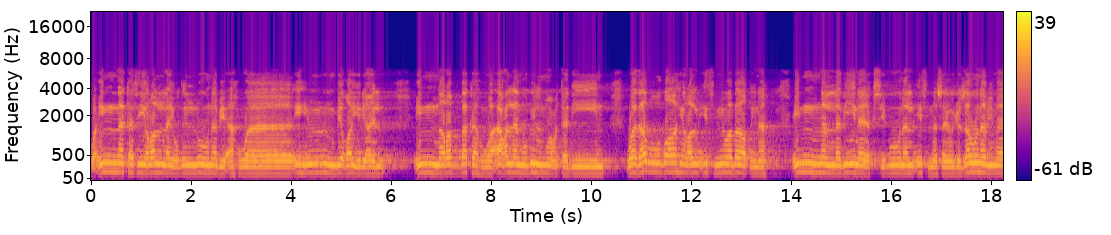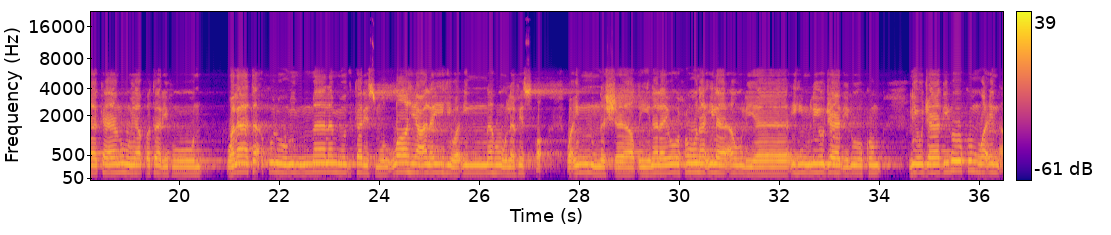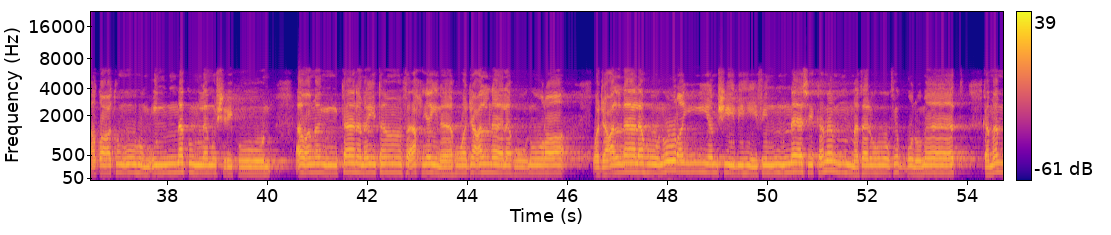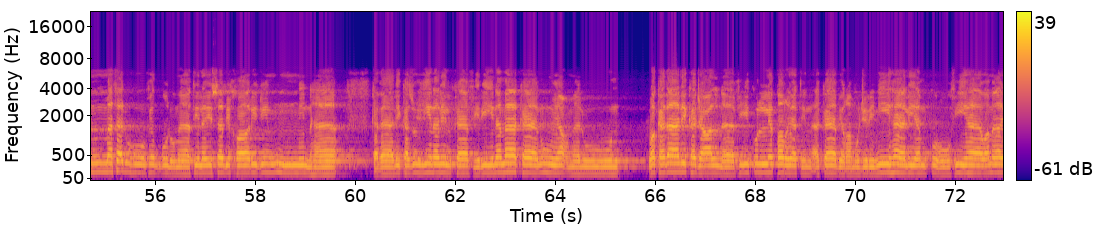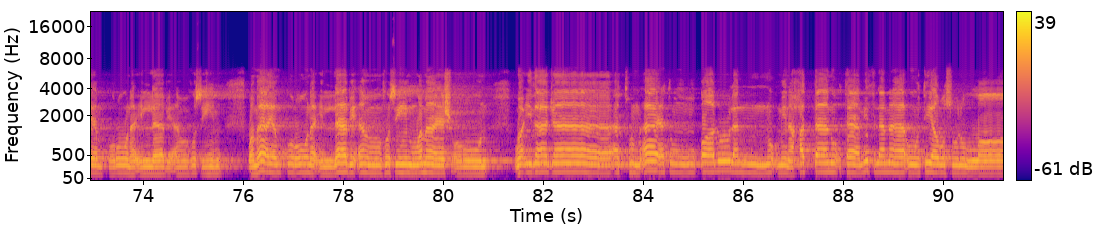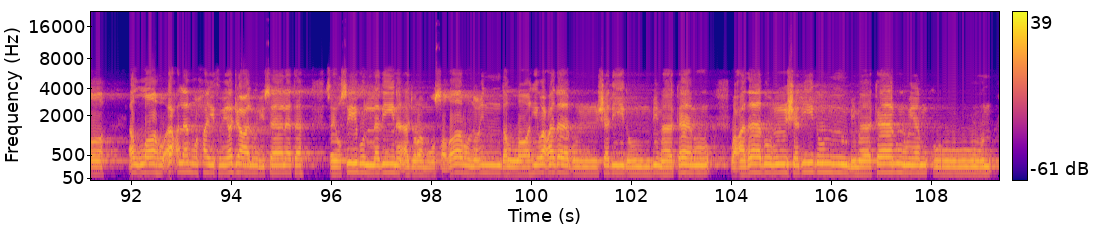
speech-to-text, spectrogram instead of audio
وإن كثيرا ليضلون بأهوائهم بغير علم. إن ربك هو أعلم بالمعتدين. وذروا ظاهر الإثم وباطنه. إن الذين يكسبون الإثم سيجزون بما كانوا يقترفون. ولا تأكلوا مما لم يذكر اسم الله عليه وإنه لفسق. وان الشياطين ليوحون إلى اوليائهم ليجادلوكم ليجادلوكم وان اطعتموهم انكم لمشركون اومن كان ميتا فاحييناه وجعلنا له نورا وجعلنا له نورا يمشي به في الناس كمن مثله في الظلمات كمن مثله في الظلمات ليس بخارج منها. كذلك زين للكافرين ما كانوا يعملون. وكذلك جعلنا في كل قرية أكابر مجرميها ليمكروا فيها وما يمكرون إلا بأنفسهم وما يمكرون إلا بأنفسهم وما يشعرون. واذا جاءتهم إيه قالوا لن نؤمن حتى نؤتى مثل ما اوتي رسل الله الله اعلم حيث يجعل رسالته سيصيب الذين اجرموا صغار عند الله وعذاب شديد بما كانوا وعذاب شديد بما كانوا يمكرون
